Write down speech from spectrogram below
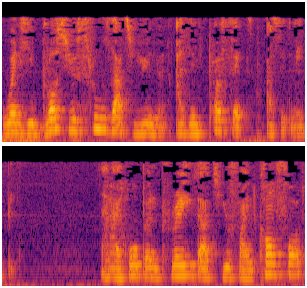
when He brought you through that union, as imperfect as it may be. And I hope and pray that you find comfort,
